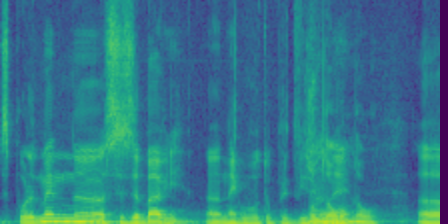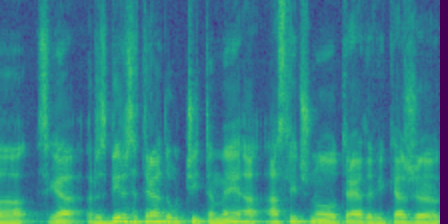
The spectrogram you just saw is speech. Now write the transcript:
според мен а, се забави а, неговото придвижване. Много, много. Сега, разбира се, трябва да отчитаме. А, аз лично трябва да ви кажа,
